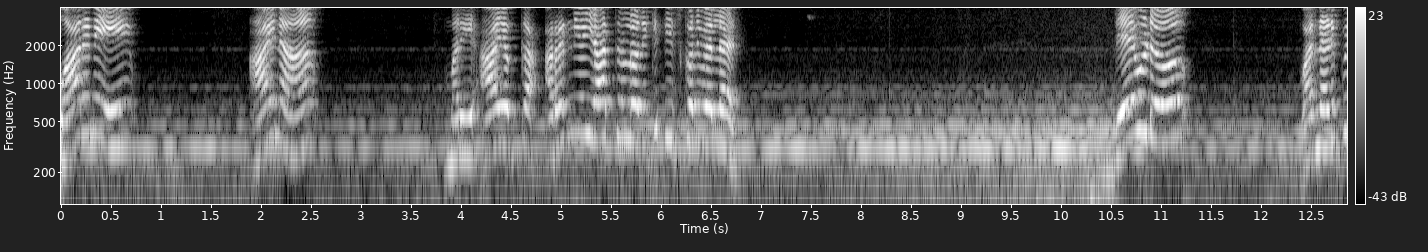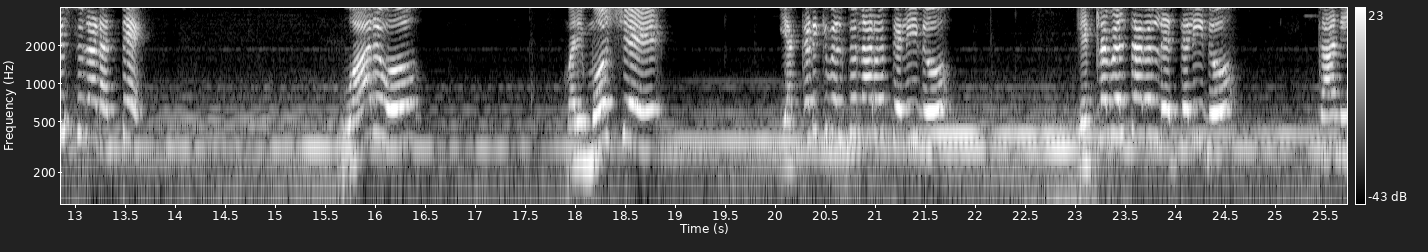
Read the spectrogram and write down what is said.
వారిని ఆయన మరి ఆ యొక్క అరణ్య యాత్రలోనికి తీసుకొని వెళ్ళాడు. దేవుడు వారు నడిపిస్తున్నాడు అంతే. వారు మరి మోషే ఎక్కడికి వెళ్తున్నారో తెలీదు. ఎట్లా వెళ్తారో లేదు తెలీదు. కానీ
